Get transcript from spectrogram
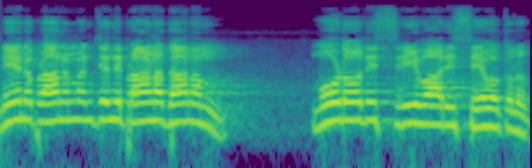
నేను ప్రారంభించింది ప్రాణదానం. మూడోది శ్రీవారి సేవకులు.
